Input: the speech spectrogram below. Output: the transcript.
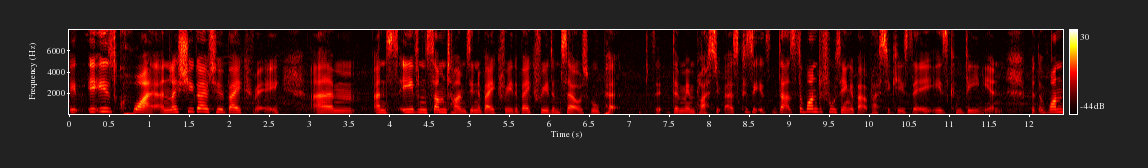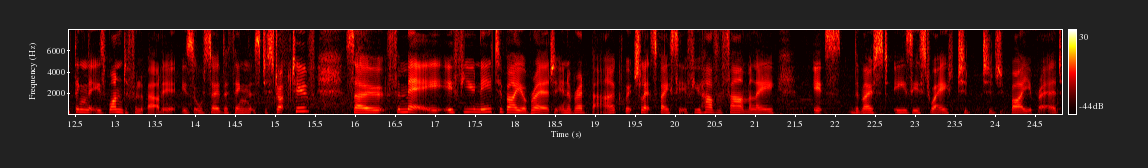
It, it is quiet unless you go to a bakery, um, and even sometimes in a bakery, the bakery themselves will put them in plastic bags because that's the wonderful thing about plastic is that it is convenient. But the one thing that is wonderful about it is also the thing that's destructive. So for me, if you need to buy your bread in a bread bag, which let's face it, if you have a family, it's the most easiest way to, to buy your bread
